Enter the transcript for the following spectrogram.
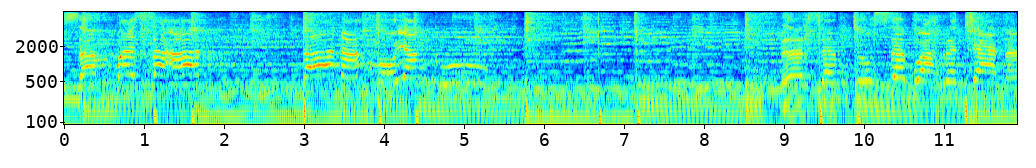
Sampai saat tanah moyangku Tersentuh sebuah rencana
